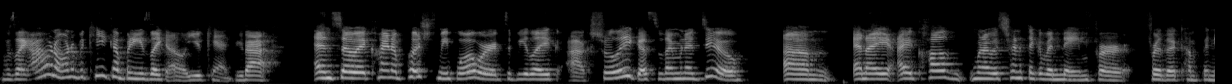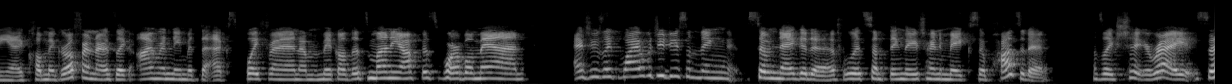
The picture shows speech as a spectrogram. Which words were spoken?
was like, "I want to own a bikini company." He's like, "Oh, you can't do that." And so it kind of pushed me forward to be like, actually, guess what I'm gonna do? Um and i i called when i was trying to think of a name for for the company i called my girlfriend i was like i'm gonna name it the ex-boyfriend. I'm gonna make all this money off this horrible man. And she was like why would you do something so negative with something that you're trying to make so positive? I was like shit you're right. So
